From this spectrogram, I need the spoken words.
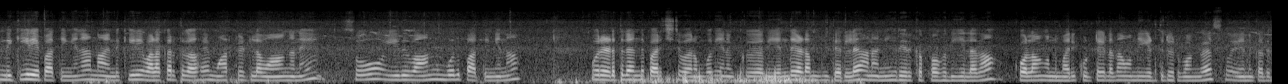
இந்த கீரையை பார்த்தீங்கன்னா நான் இந்த கீரையை வளர்க்குறதுக்காகவே மார்க்கெட்டில் வாங்கினேன். ஸோ இது வாங்கும்போது பார்த்திங்கன்னா ஒரு இடத்துல இருந்து பறிச்சுட்டு வரும்போது எனக்கு அது எந்த இடம்னு தெரில ஆனால் நீர் இருக்க பகுதியில் தான் குளம் அந்த மாதிரி குட்டையில் தான் வந்து எடுத்துகிட்டு வருவாங்க. ஸோ எனக்கு அது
